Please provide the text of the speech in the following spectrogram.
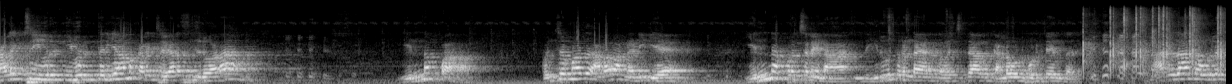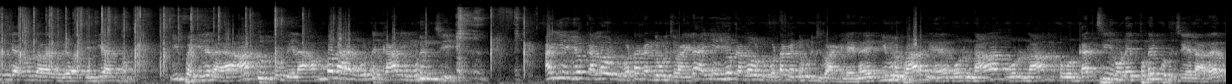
கலெக்டர் இவருக்கு இவருக்கு தெரியாம கலெக்டர் வேலை செஞ்சிருவாரா? என்னப்பா? கொஞ்சமாவது அளவா நடிங்க. என்ன பிரச்சனைனா இந்த இருபத்தி ரெண்டாயிரத்தை வச்சுதான் அவர் கள்ள ஓட்டு போட்டுட்டே இருந்தார். அதுதான் இந்த ஒரு லட்சத்தி அறுபதாயிரம் வித்தியாசம். இப்ப இதுல ஆத்தூர் தொகுதியில ஐம்பதாயிரம் ஓட்டு காலி முடிஞ்சு ஐயையோ கள்ள ஓட்டு போட்டா கண்டுபிடிச்சுவாங்களே ஐயோ கள்ள ஓட்டு போட்டா கண்டுபிடிச்சுவாங்களேன்னு இவர் பாருங்க ஒரு நா ஒரு நா ஒரு கட்சியினுடைய துணை பொதுச் செயலாளர்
